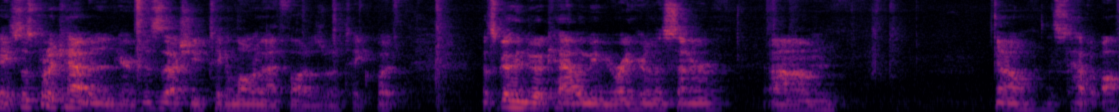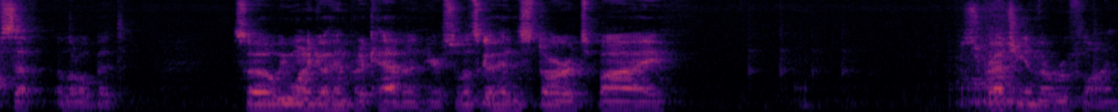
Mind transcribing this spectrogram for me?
Okay, so let's put a cabin in here. This is actually taking longer than I thought it was going to take, but let's go ahead and do a cabin maybe right here in the center. Um, no, let's have it offset a little bit. So we want to go ahead and put a cabin in here. So let's go ahead and start by scratching in the roof line.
